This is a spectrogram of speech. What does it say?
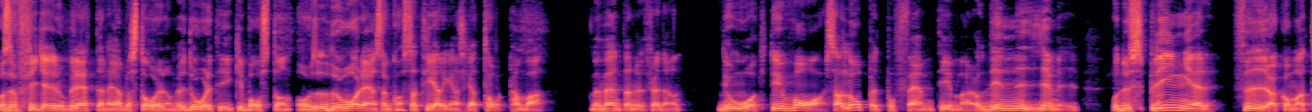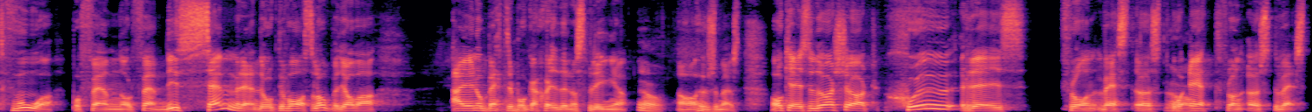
Och så fick jag ju då berätta den här jävla storyn om hur dåligt det gick i Boston. Och då var det en som konstaterade ganska torrt, han bara, men vänta nu Freddan, du åkte ju Vasaloppet på fem timmar och det är nio mil. Och du springer 4,2 på 5.05. Det är sämre än du åkte Vasaloppet. Jag var jag är nog bättre på att åka skidor än att springa. Ja. ja hur som helst. Okej, okay, så du har kört sju race från väst-öst ja. och ett från öst-väst.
